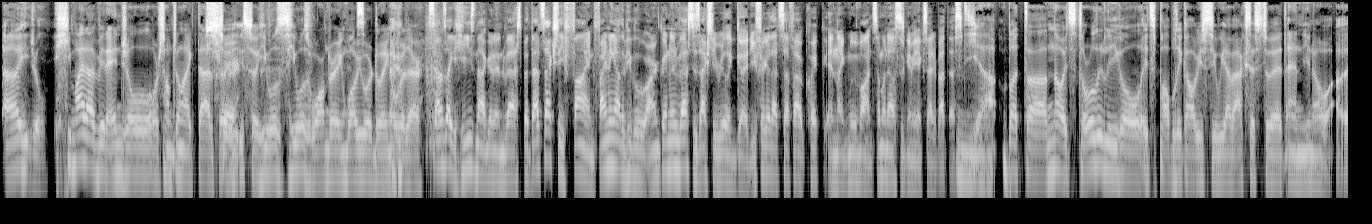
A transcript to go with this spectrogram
Uh, Angel. He, he, might have been Angel or something like that. Sure. So, so he was he was wondering what we were doing over there. Sounds like he's not going to invest, but that's actually fine. Finding out the people who aren't going to invest is actually really good. You figure that stuff out quick and like move on. Someone else is going to be excited about this. Yeah, but uh, no, it's totally legal. It's public. Obviously, we have access to it, and you know, uh,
